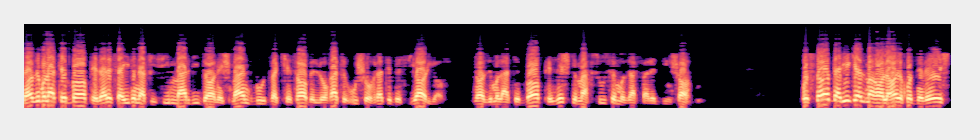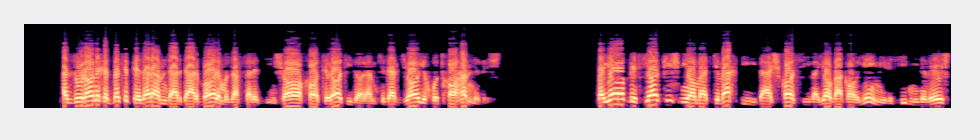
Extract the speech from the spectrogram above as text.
نازم الاتبا پدر سعید نفیسی مردی دانشمند بود و کتاب لغت او شهرت بسیار یافت. نازم الاتبا پزشک مخصوص مزفر شاه بود. استاد در یکی از مقاله های خود نوشت از دوران خدمت پدرم در دربار مزفر شاه خاطراتی دارم که در جای خود خواهم نوشت. و یا بسیار پیش می آمد که وقتی به اشخاصی و یا وقایعی می رسید می نوشت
